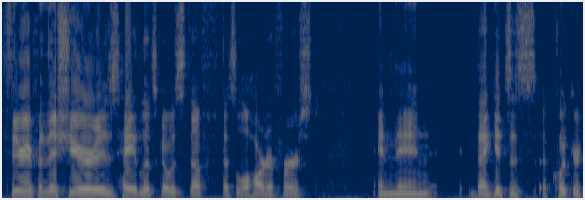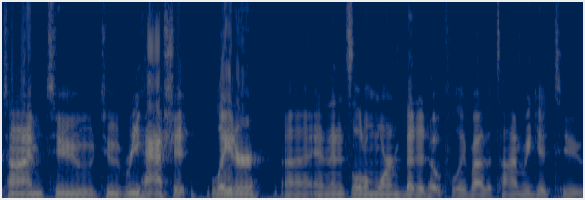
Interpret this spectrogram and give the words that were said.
theory for this year is, hey, let's go with stuff that's a little harder first, and then that gets us a quicker time to to rehash it later, uh, and then it's a little more embedded, hopefully, by the time we get to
